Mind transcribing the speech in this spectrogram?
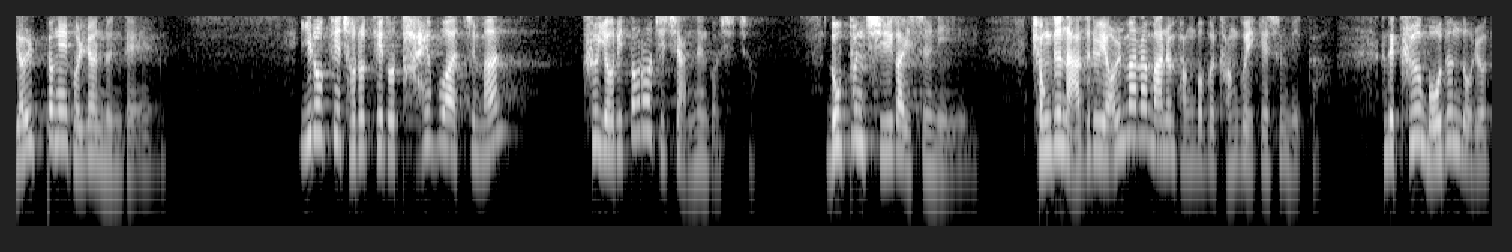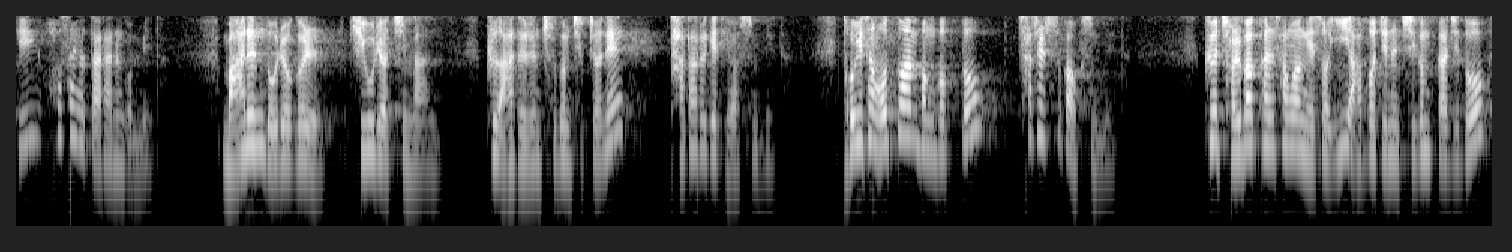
열병에 걸렸는데 이렇게 저렇게도 다 해보았지만 그 열이 떨어지지 않는 것이죠. 높은 지위가 있으니 병든 위해 얼마나 많은 방법을 강구했겠습니까? 근데 그 모든 노력이 허사였다라는 겁니다. 많은 노력을 기울였지만 그 아들은 죽음 직전에 다다르게 되었습니다. 더 이상 어떠한 방법도 찾을 수가 없습니다. 그 절박한 상황에서 이 아버지는 지금까지도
